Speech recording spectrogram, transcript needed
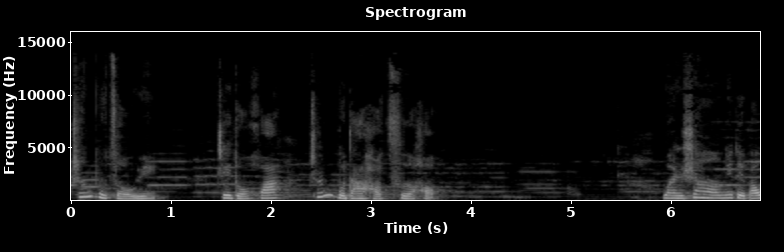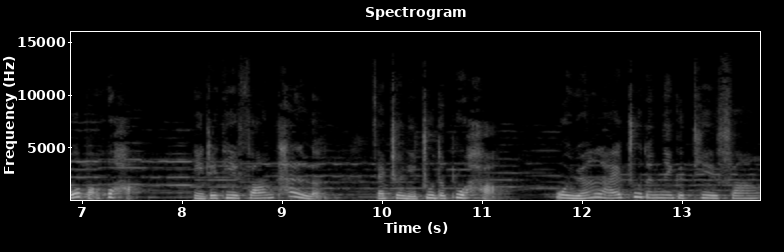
真不走运。这朵花真不大好伺候。晚上你得把我保护好，你这地方太冷，在这里住的不好。”我原来住的那个地方，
